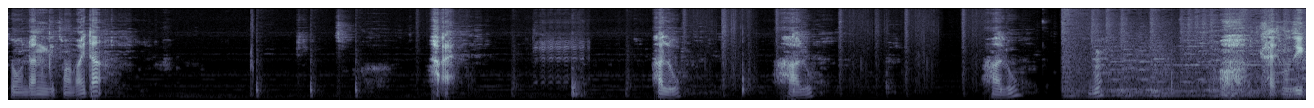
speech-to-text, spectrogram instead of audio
So, und dann geht's mal weiter. Hi. Hallo? Hallo? Hallo? Hm? Oh, scheiß Musik.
